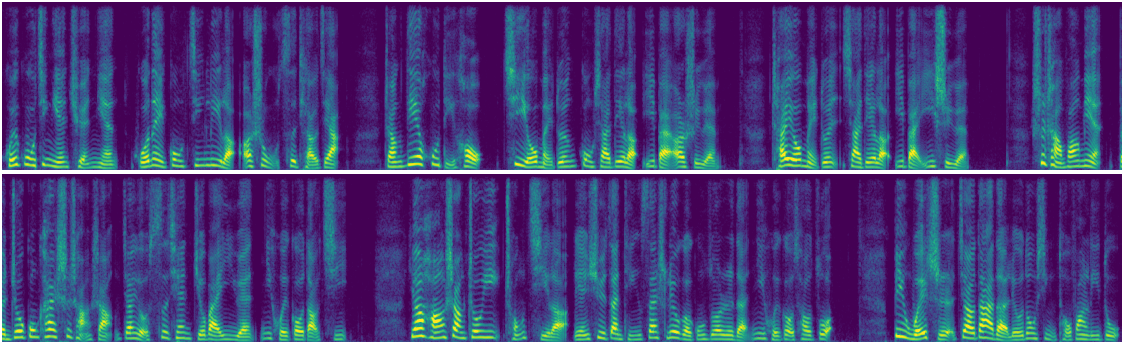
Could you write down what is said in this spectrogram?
回顾今年全年，国内共经历了二十五次调价，涨跌互抵后，汽油每吨共下跌了一百二十元，柴油每吨下跌了一百一十元。市场方面，本周公开市场上将有四千九百亿元逆回购到期。央行上周一重启了连续暂停三十六个工作日的逆回购操作，并维持较大的流动性投放力度，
